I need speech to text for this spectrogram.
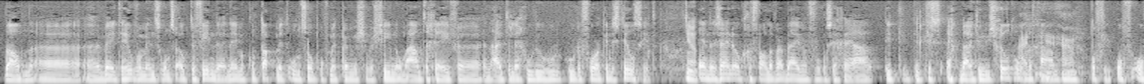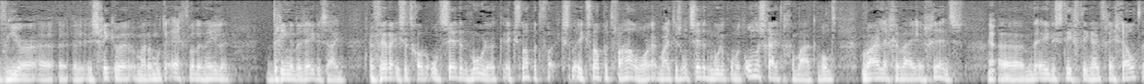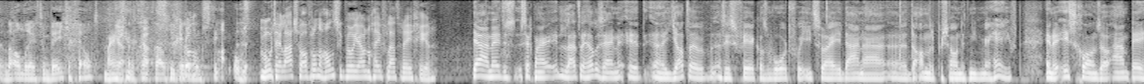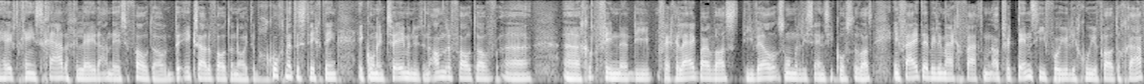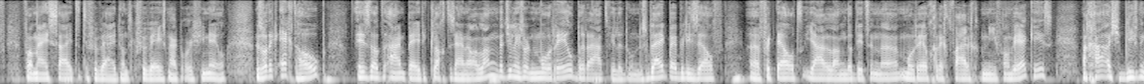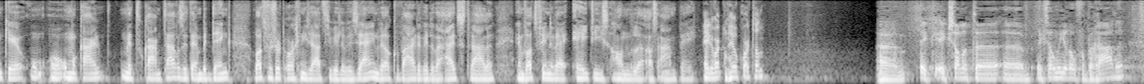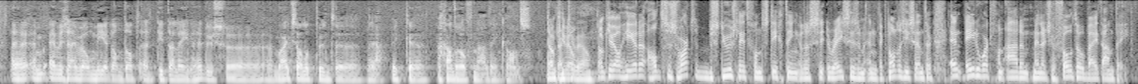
dan uh, weten heel veel mensen ons ook te vinden en nemen contact met ons op of met Permission Machine om aan te geven en uit te leggen hoe de, hoe, hoe de vork in de stil zit. Ja. En er zijn ook gevallen waarbij we vervolgens zeggen: ja, dit, dit is echt buiten jullie schuld omgegaan. Of, of, of hier uh, schikken we. Maar er moet er echt wel een hele dringende reden zijn. En verder is het gewoon ontzettend moeilijk. Ik snap, het, ik snap het verhaal hoor. Maar het is ontzettend moeilijk om het onderscheid te gaan maken. Want waar leggen wij een grens? Ehm, de ene stichting heeft geen geld en de andere heeft een beetje geld. Maar ja. Het gaat trouwens niet alleen om... om We moeten helaas zo afronden. Hans, ik wil jou nog even laten reageren. Ja, nee, dus zeg maar, laten we helder zijn. Het, eh, jatten reserveer ik als woord voor iets waar je daarna eh, de andere persoon het niet meer heeft. En er is gewoon zo, ANP heeft geen schade geleden aan deze foto. Ik zou de foto nooit hebben gekocht met de stichting. Ik kon in twee minuten een andere foto eh, vinden die vergelijkbaar was, die wel zonder licentiekosten was. In feite hebben jullie mij gevraagd om een advertentie voor jullie goede fotograaf van mijn site te verwijderen, want ik verwees naar het origineel. Dus wat ik echt hoop, is dat ANP, de klachten zijn er al lang, dat jullie een soort moreel beraad willen doen. Dus blijkbaar hebben jullie zelf eh, verteld jarenlang dat dit een eh, moreel gerechtvaardigde manier van werken is. Maar ga alsjeblieft een keer om, om elkaar met elkaar om tafel zitten en bedenk wat voor soort organisatie willen we zijn, welke waarden willen we uitstralen en wat vinden wij ethisch handelen als ANP. Eduard, nog heel kort dan. Ehm, ik, ik, zal het, eh, eh, ik zal me hierover beraden. Eh, en, en we zijn wel meer dan dat, dit alleen. Hè, dus, eh, maar ik zal het punt. eh, nou ja, ik, eh, we gaan erover nadenken, Hans. Dankjewel. Dankjewel. Dankjewel, heren. Hans de Zwart, bestuurslid van de stichting Raci- Racism and Technology Center. En Eduard van Adem, manager foto bij het ANP.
